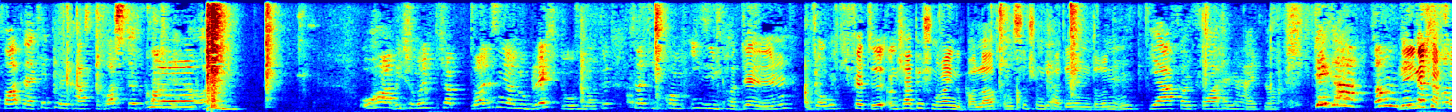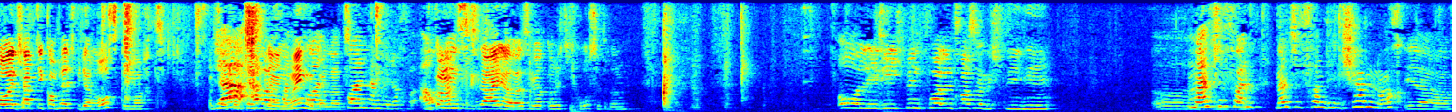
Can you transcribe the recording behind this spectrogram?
Fortnite Hitmancast rostet komplett aus. Oha, hab ich schon richtig. Ich hab, weil das sind ja nur Blechdosen, Leute. Das heißt, ich bekomme easy ein paar Dellen. Also auch richtig fette. Und ich habe hier schon reingeballert. Und es sind schon ein paar Dellen drin. Und ja, von vorhin halt noch. Digga, warum Nee, geht nicht das von vorhin. Ich habe die komplett wieder rausgemacht. Und ich Ja, habe komplett wieder einen vor, reingeballert. vorhin haben wir doch auch Ganz noch- klein, aber es ist gerade eine richtig große drin. Oh, Levi, ich bin voll ins Wasser gestiegen. Oh, Manche von, manche von den Schaden noch. Ja.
